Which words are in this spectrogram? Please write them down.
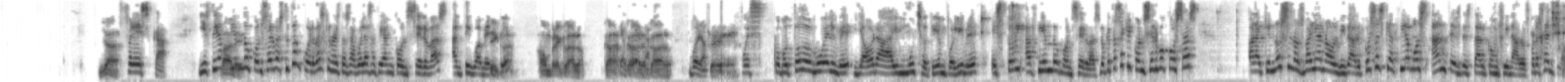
Ya. fresca. Y estoy Vale. haciendo conservas. ¿Tú te acuerdas que nuestras abuelas hacían conservas antiguamente? Sí, claro. Hombre, claro. Claro, ¿Te claro, claro. Bueno, Sí. pues como todo vuelve y ahora hay mucho tiempo libre, estoy haciendo conservas. Lo que pasa es que conservo cosas para que no se nos vayan a olvidar, cosas que hacíamos antes de estar confinados. Por ejemplo,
